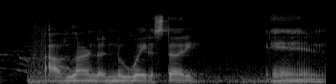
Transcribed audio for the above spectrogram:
I've learned a new way to study, and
